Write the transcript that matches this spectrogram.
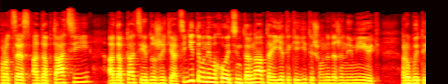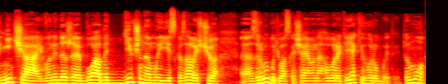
процес адаптації, адаптації до життя. Ці діти вони виходять з інтерната, і є такі діти, що вони навіть не вміють робити ні чай. Вони навіть була одна дівчина, ми їй сказали, що зроби, будь ласка, чай. Вона говорить, а як його робити? Тому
